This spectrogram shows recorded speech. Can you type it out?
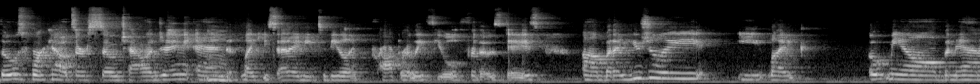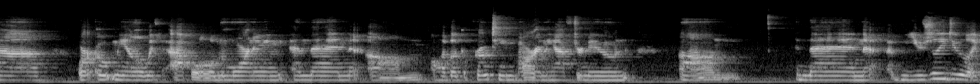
those workouts are so challenging and mm. like you said i need to be like properly fueled for those days. Um, but i usually eat like oatmeal banana or oatmeal with apple in the morning. And then um, i'll have like a protein bar in the afternoon. Um, and then we usually do like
